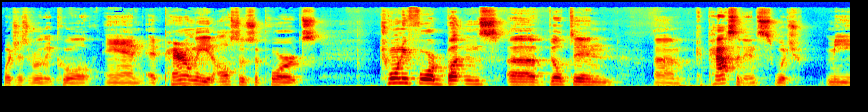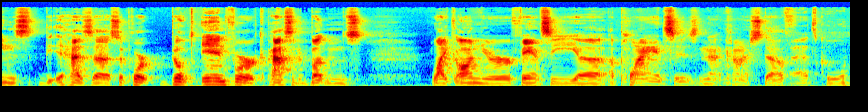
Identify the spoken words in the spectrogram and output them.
which is really cool. And apparently, it also supports 24 buttons of built-in um, capacitance, which means it has uh, support built in for capacitive buttons, like on your fancy uh, appliances and that kind of stuff That's cool.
